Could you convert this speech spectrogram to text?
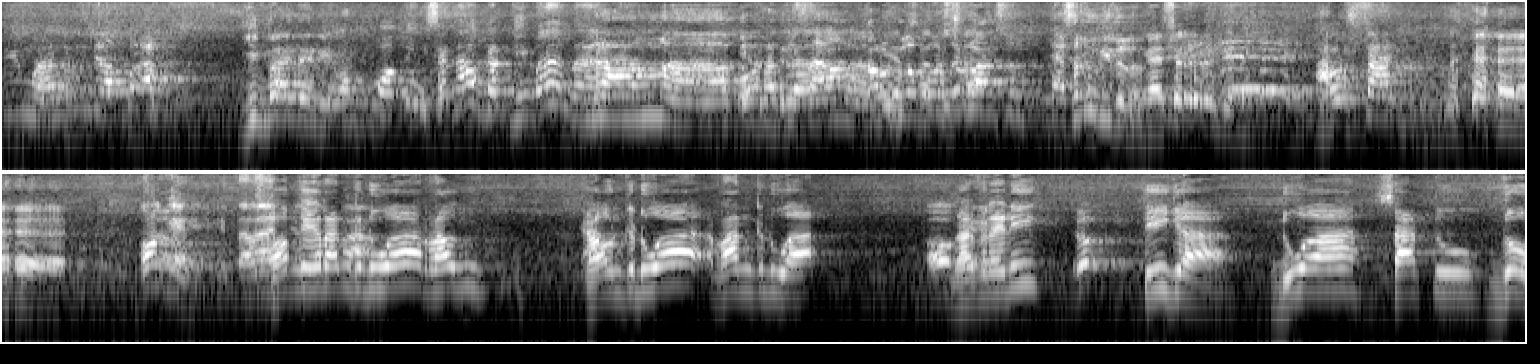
Gimana ini dapat? Gimana nih, Om Poti bisa nabrak gimana? Drama, biar Oh, satu drama, sama. Kalau dua satu poster sama. langsung nggak seru gitu loh. Nggak seru gitu. Alasan. Oke, kita lanjut. Oke, run Pak. kedua, round round kedua, run kedua. Oke. Driver ready? 3, 2, 1, go.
